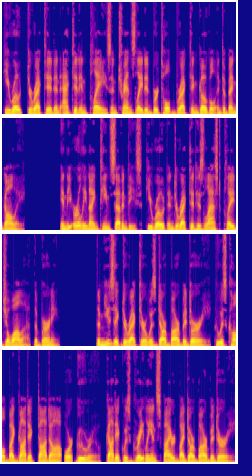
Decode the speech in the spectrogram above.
He wrote, directed and acted in plays and translated Bertolt Brecht and Gogol into Bengali. In the early 1970s, he wrote and directed his last play Jwala the Burning. The music director was Darbar Baduri, who was called by Ghatak Dada or Guru. Ghatak was greatly inspired by Darbar Baduri.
